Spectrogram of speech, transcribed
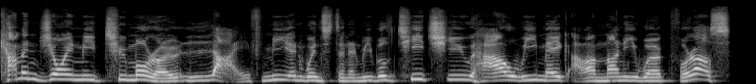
come and join me tomorrow live, me and Winston, and we will teach you how we make our money work for us.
